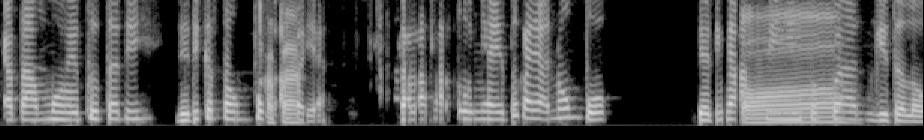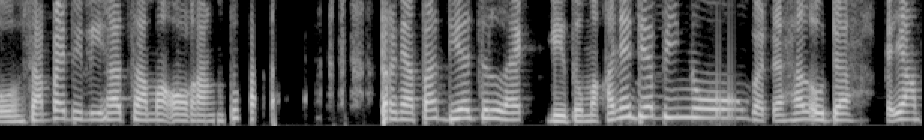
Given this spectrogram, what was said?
katamu itu tadi jadi ketumpuk apa, apa ya? Salah satunya itu kayak numpuk jadi ngasih oh. beban gitu loh. Sampai dilihat sama orang tuh ternyata dia jelek gitu. Makanya dia bingung padahal udah kayak yang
